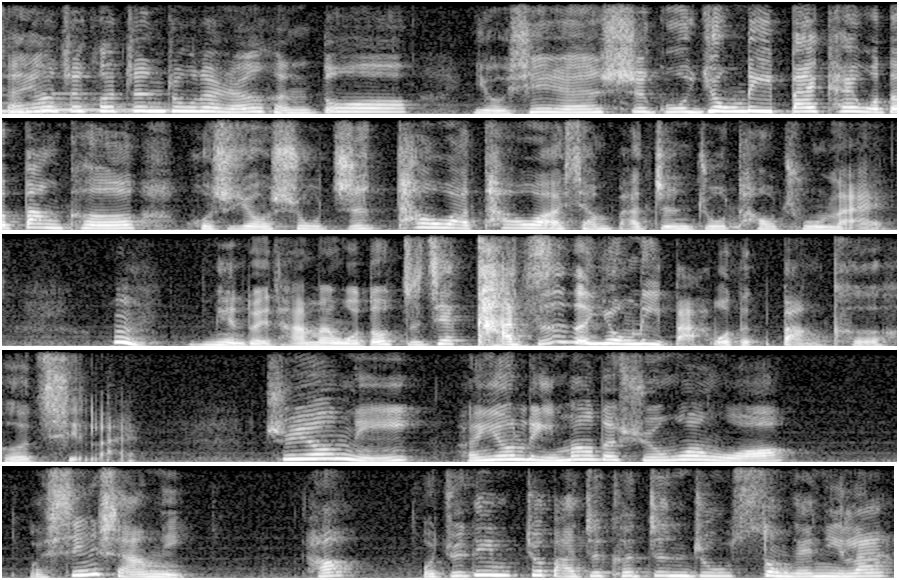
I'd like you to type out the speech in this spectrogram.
想要这颗珍珠的人很多，有些人试过用力掰开我的蚌壳，或是用树枝掏啊掏啊，想把珍珠掏出来。嗯，面对他们，我都直接卡兹的用力把我的蚌壳合起来。只有你很有礼貌的询问我，我欣赏你。好，我决定就把这颗珍珠送给你啦。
